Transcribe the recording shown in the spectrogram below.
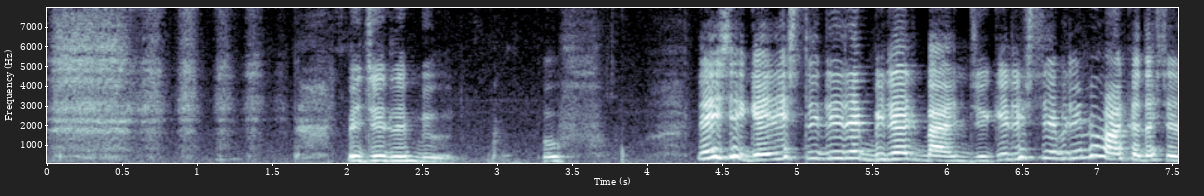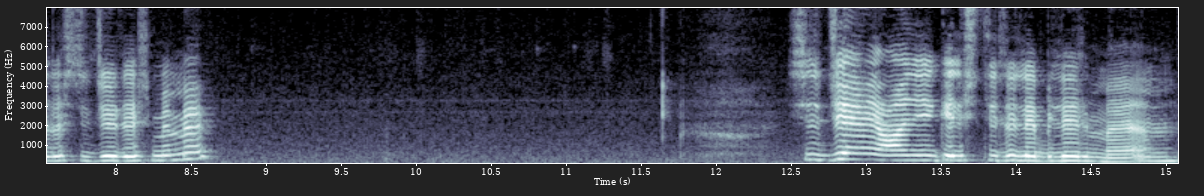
Beceremiyorum. Of. Neyse geliştirilebilir bence. Geliştirebilir miyim arkadaşlar sizce resmimi? Sizce yani geliştirilebilir mi?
